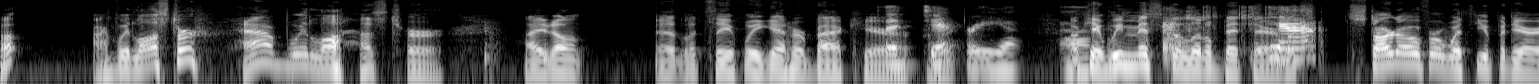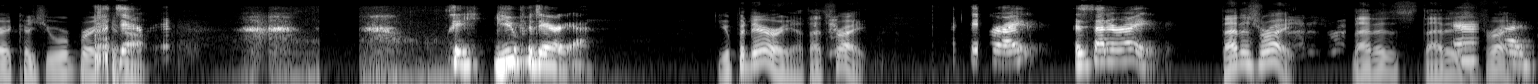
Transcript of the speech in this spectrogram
Oh, have we lost her? Have we lost her? I don't. Uh, let's see if we get her back here. Jerry. Okay, we missed a little bit there. Yeah. Let's start over with Eupodaria because you were breaking up. Like. Eupodaria, that's right. Right? Is that it right? That is right. That is that is and, right.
